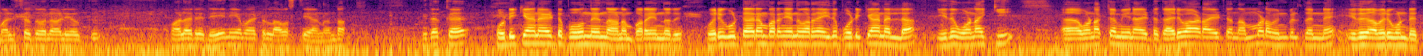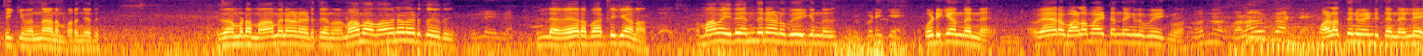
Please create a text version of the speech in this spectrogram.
മത്സ്യത്തൊഴിലാളികൾക്ക് വളരെ ദയനീയമായിട്ടുള്ള അവസ്ഥയാണ്. കണ്ടോ? ഇതൊക്കെ പൊടിക്കാനായിട്ട് പോകുന്നതെന്നാണ് പറയുന്നത്. ഒരു കൂട്ടുകാരൻ പറഞ്ഞതെന്ന് പറഞ്ഞാൽ ഇത് പൊടിക്കാനല്ല ഇത് ഉണക്കി ഉണക്ക മീനായിട്ട് കരുവാടായിട്ട് നമ്മുടെ മുൻപിൽ തന്നെ ഇത് അവർ കൊണ്ട് എത്തിക്കുമെന്നാണ് പറഞ്ഞത്. ഇത് നമ്മുടെ മാമനാണ് എടുത്തതെന്ന് മാമ മാമനാണ് എടുത്തത് ഇല്ല വേറെ പാർട്ടിക്കാണോ? മാമ ഇത് എന്തിനാണ് ഉപയോഗിക്കുന്നത്? പൊടിക്കാൻ തന്നെ. വേറെ വളമായിട്ട് എന്തെങ്കിലും ഉപയോഗിക്കുമോ? വളത്തിന് വേണ്ടി തന്നെ അല്ലേ?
